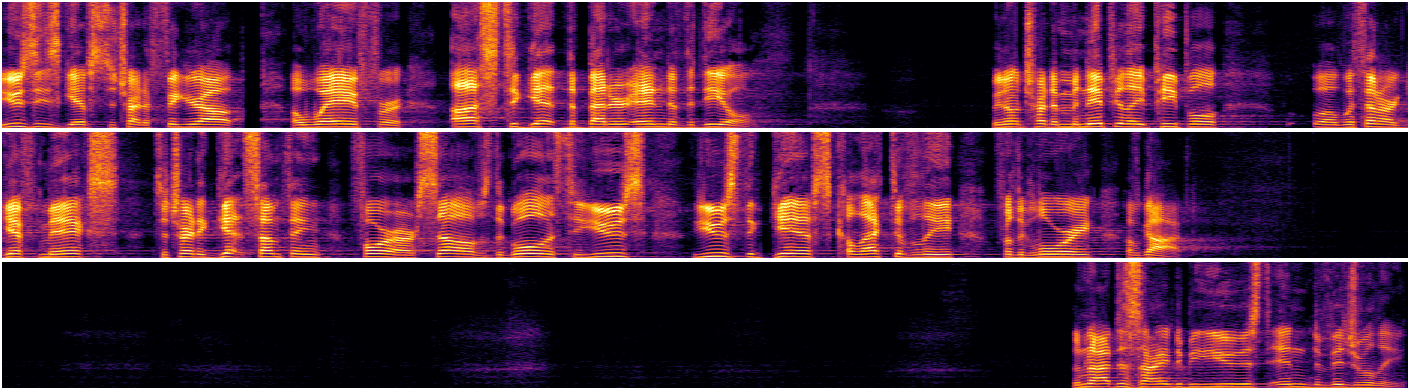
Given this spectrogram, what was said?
use these gifts to try to figure out a way for us to get the better end of the deal. We don't try to manipulate people well, within our gift mix to try to get something for ourselves. The goal is to use, use the gifts collectively for the glory of God. They're not designed to be used individually.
